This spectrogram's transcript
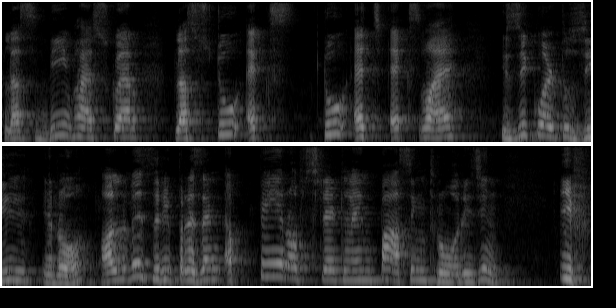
plus by square plus 2x 2hxy is equal to 0 always represent a pair of straight line passing through origin. If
